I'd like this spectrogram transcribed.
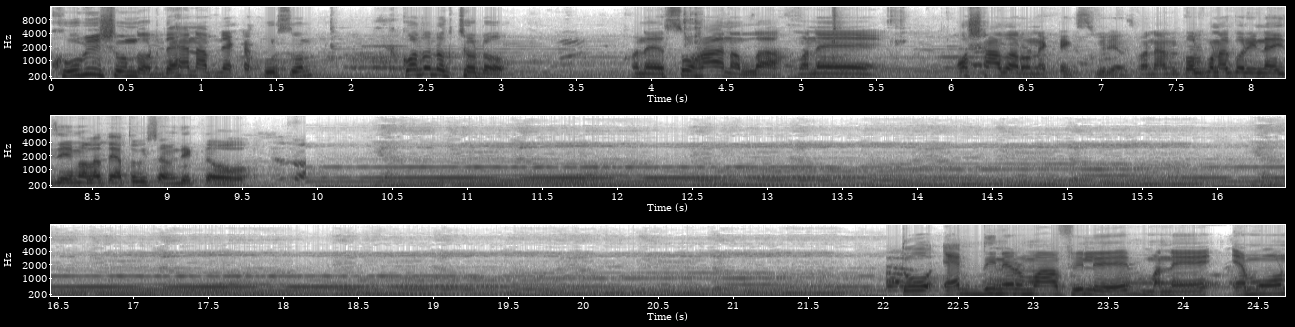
খুবই সুন্দর। দেখেন আপনি একটা কুরসুন কতটুক ছোট? মানে সোহান আল্লাহ মানে অসাধারণ একটা এক্সপিরিয়েন্স মানে আমি কল্পনা করি নাই যে এই মেলাতে এত কিছু আমি দেখতে পাবো। তো একদিনের মাহফিলে মানে এমন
